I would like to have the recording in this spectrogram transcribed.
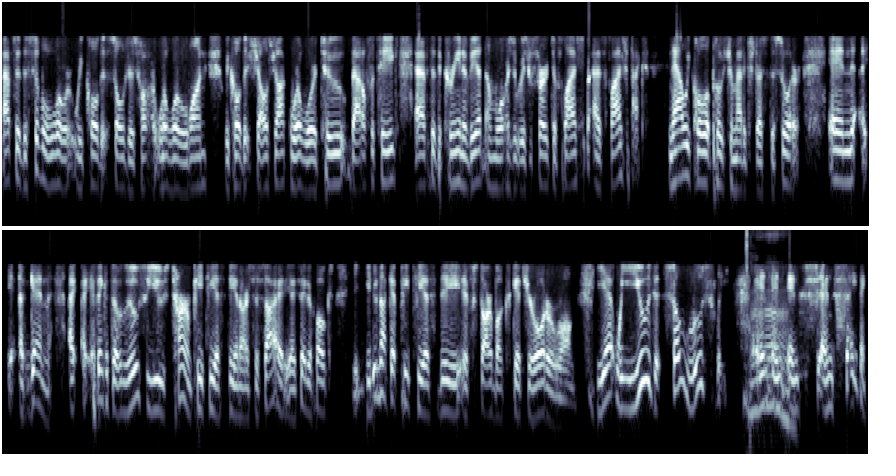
After the Civil War, we called it soldier's heart. World War One, we called it shell shock. World War Two, battle fatigue. After the Korean and Vietnam Wars, it was referred to flash as flashbacks. Now we call it post traumatic stress disorder. And uh, again, I, I think it's a loosely used term, PTSD, in our society. I say to folks, you do not get PTSD if Starbucks gets your order wrong. Yet we use it so loosely and, and, and, and say things.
